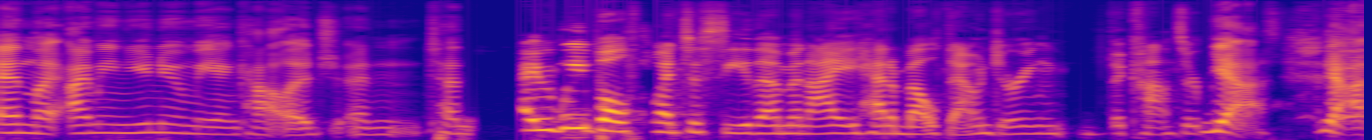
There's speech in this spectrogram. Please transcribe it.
And like, I mean, you knew me in college and 10th. I mean, we both went to see them, and I had a meltdown during the concert. Yeah. Yeah.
